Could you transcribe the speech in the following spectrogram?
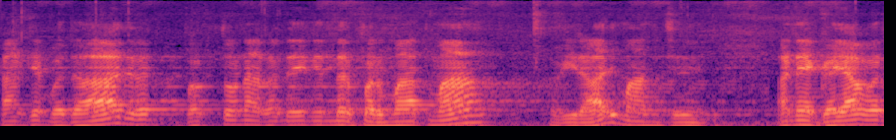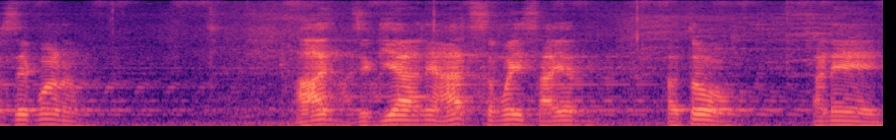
કારણ કે બધા જ ભક્તોના હૃદયની અંદર પરમાત્મા વિરાજમાન છે. અને ગયા વર્ષે પણ આ જ જગ્યા અને આ જ સમય શાયદ હતો અને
